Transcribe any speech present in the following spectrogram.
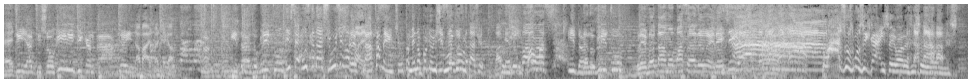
É, Dia de sorrir e de cantar. E aí? já vai, vai chegar. E dando grito. Isso é música da Xuxa, rapaz. Exatamente. Eu também não quando eu Isso é escuto. música da Xuxa. Batendo palmas, e dando, dando grito, levanta a mão passando energia. Ah! Plágios musicais, senhoras e senhores.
